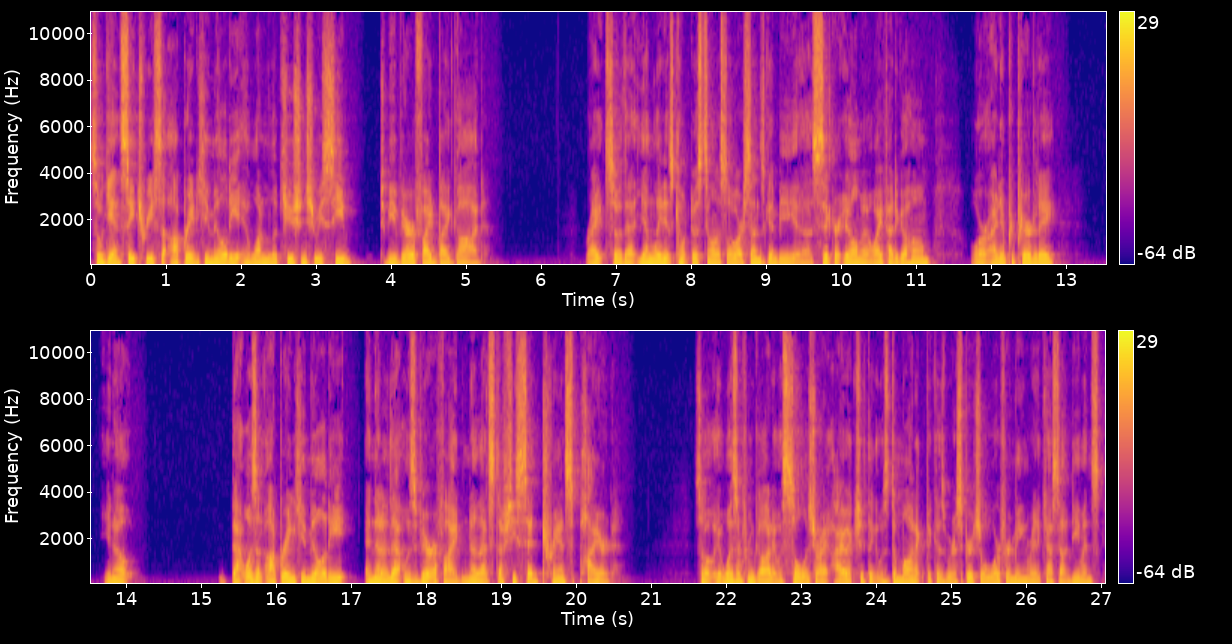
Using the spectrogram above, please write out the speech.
So again, St. Teresa operated humility and wanted the locution she received to be verified by God. Right? So that young lady that's come up to us telling us, oh, our son's going to be uh, sick or ill, my wife had to go home, or I didn't prepare today. You know, that wasn't operating humility, and none of that was verified. None of that stuff she said transpired. So it wasn't from God. It was soulish, right? I actually think it was demonic because we are a spiritual warfare meeting ready to cast out demons.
